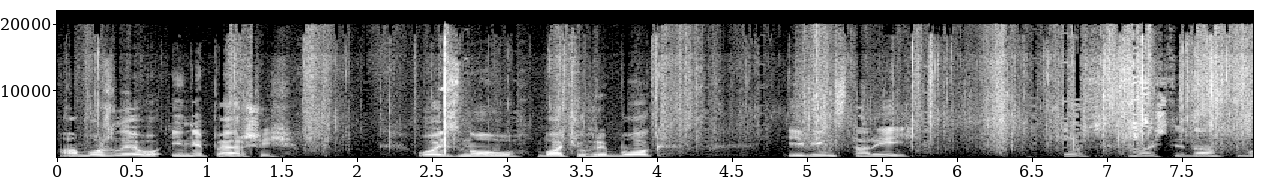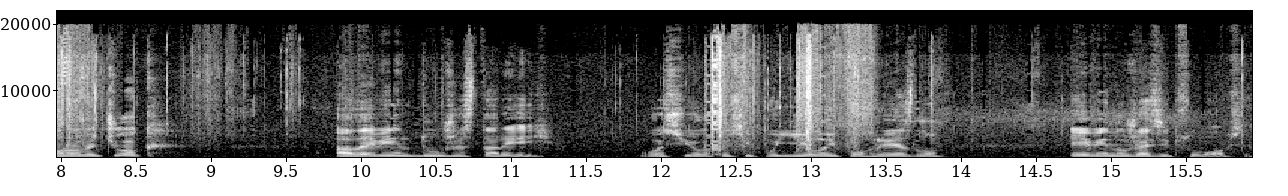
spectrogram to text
А можливо і не перший. Ось знову бачу грибок, і він старий. Ось, бачите, да? боровичок, але він дуже старий. Ось його щось і поїло, і погризло, і він уже зіпсувався.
